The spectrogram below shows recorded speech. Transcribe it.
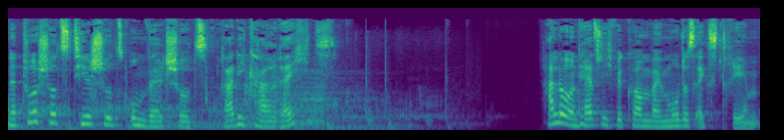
Naturschutz, Tierschutz, Umweltschutz, radikal rechts. Hallo und herzlich willkommen bei Modus Extrem.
